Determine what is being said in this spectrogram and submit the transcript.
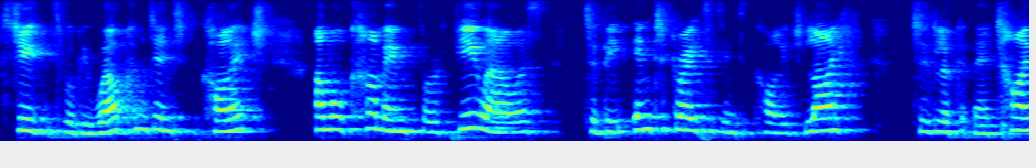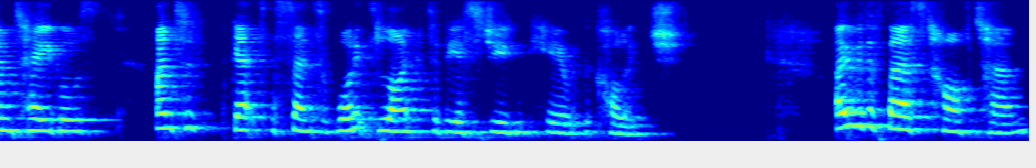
Students will be welcomed into the college and will come in for a few hours to be integrated into college life, to look at their timetables and to get a sense of what it's like to be a student here at the college. Over the first half term,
